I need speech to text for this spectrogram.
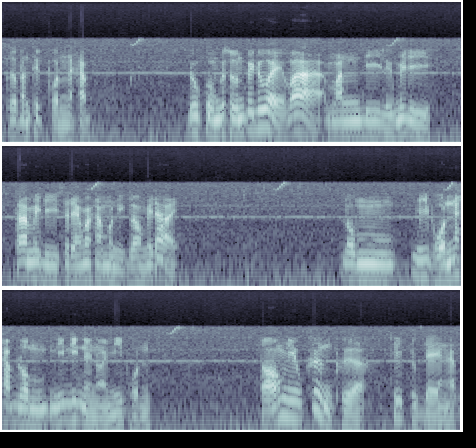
เพื่อบันทึกผลนะครับ ดูกลุ่มกระสุนไปด้วยว่ามันดีหรือไม่ดี ถ้าไม่ดีแสดงว่าฮาร์โมนิกเราไม่ได้ ลมมีผลนะครับ ลมนิดๆหน่อยๆมีผลสองมิลครึ่งเผื่อที่จุดแดงครับ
